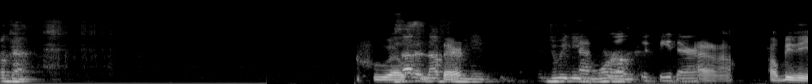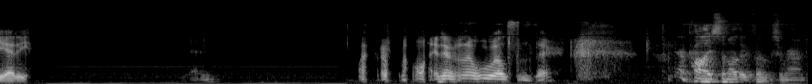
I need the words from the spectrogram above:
Okay. Who Is else that is enough? there? Or we need, do we need Yeah, who more? else would be there? I don't know. I'll be the Yeti. I don't know. I don't know who else is there. There are probably some other folks around.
